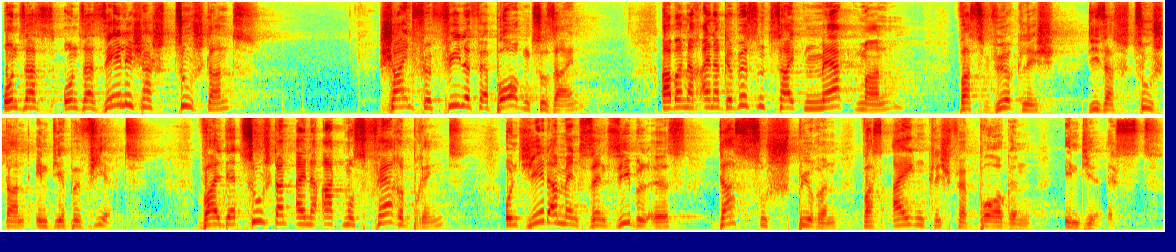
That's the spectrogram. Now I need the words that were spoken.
Unser, unser seelischer Zustand scheint für viele verborgen zu sein, aber nach einer gewissen Zeit merkt man, was wirklich dieser Zustand in dir bewirkt. Weil der Zustand eine Atmosphäre bringt und jeder Mensch sensibel ist, das zu spüren, was eigentlich verborgen in dir ist.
